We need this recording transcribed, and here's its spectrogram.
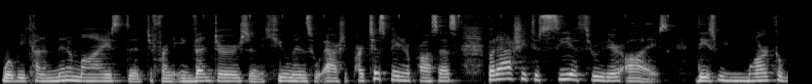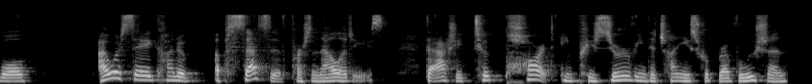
where we kind of minimize the different inventors and humans who actually participate in the process, but actually to see it through their eyes. These remarkable, I would say kind of obsessive personalities that actually took part in preserving the Chinese revolution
